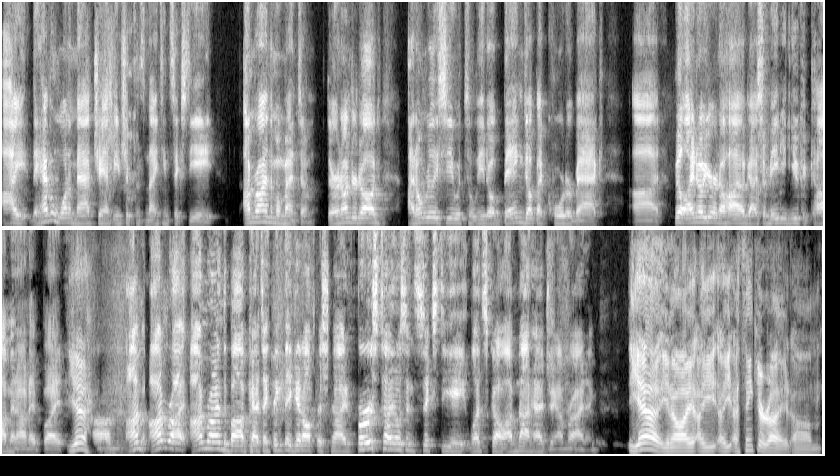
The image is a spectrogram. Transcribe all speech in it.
I they haven't won a MAC championship since 1968. I'm riding the momentum. They're an underdog. I don't really see it with Toledo banged up at quarterback. Uh, Bill, I know you're an Ohio guy, so maybe you could comment on it. But yeah, um, I'm I'm right. I'm riding the Bobcats. I think they get off the schneid. First title since '68. Let's go. I'm not hedging. I'm riding. Yeah, you know, I I, I think you're right. Um,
